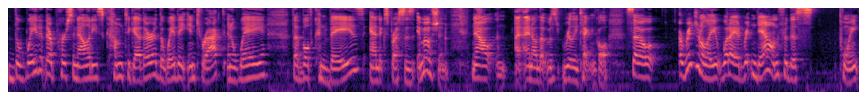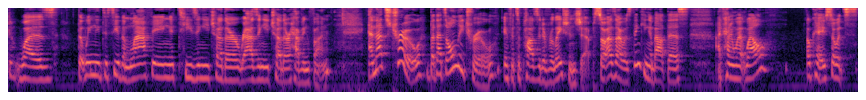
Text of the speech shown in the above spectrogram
the way that their personalities come together, the way they interact in a way that both conveys and expresses emotion. Now, I, know that was really technical. So, originally, what I had written down for this point was that we need to see them laughing, teasing each other, razzing each other, having fun. And that's true, but that's only true if it's a positive relationship. So as I was thinking about this, I kind of went, well, okay, so it's,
